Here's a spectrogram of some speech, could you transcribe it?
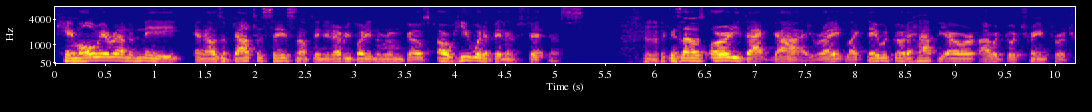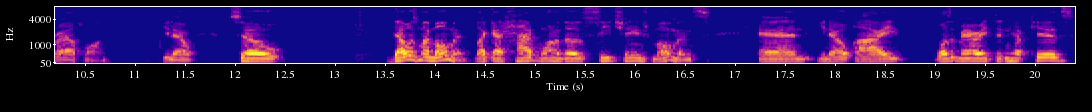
Came all the way around to me, and I was about to say something, and everybody in the room goes, Oh, he would have been in fitness. because I was already that guy, right? Like they would go to happy hour, I would go train for a triathlon, you know? So that was my moment. Like I had one of those sea change moments and, you know, I wasn't married, didn't have kids.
